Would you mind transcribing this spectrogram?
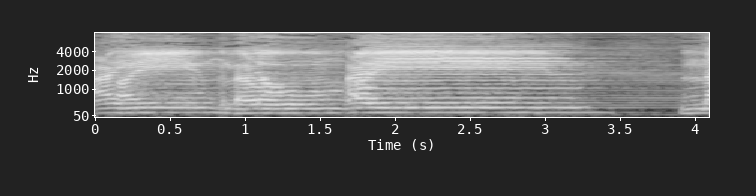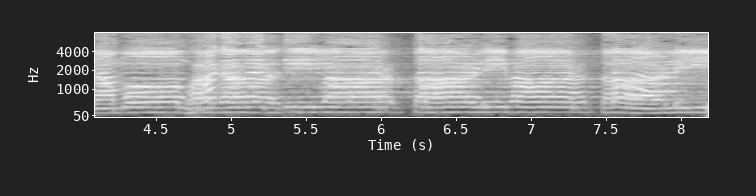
ऐं ग्लौं ऐं नमो भगवति वार्ताळि वार्ताळि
